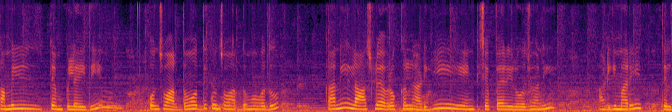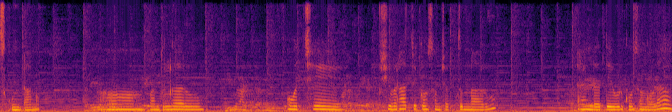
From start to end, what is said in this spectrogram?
తమిళ్ టెంపులే ఇది. కొంచెం అర్థమవుద్ది కొంచెం అర్థం అవ్వదు కానీ లాస్ట్లో ఎవరో అడిగి ఏంటి చెప్పారు ఈరోజు అని అడిగి మరీ తెలుసుకుంటాను. పంతులు గారు వచ్చే శివరాత్రి కోసం చెప్తున్నారు. అండ్ దేవుడి కోసం కూడా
